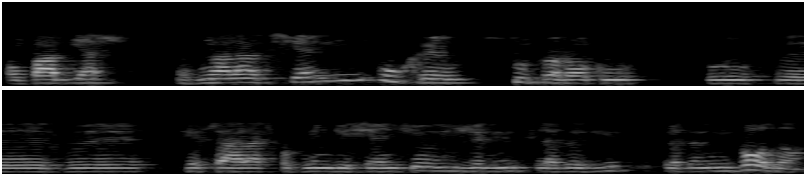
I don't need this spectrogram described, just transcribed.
Obawiasz znalazł się i ukrył stu proroków w, w pieczarach po 50 i żywił chlebem, chlebem i wodą.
